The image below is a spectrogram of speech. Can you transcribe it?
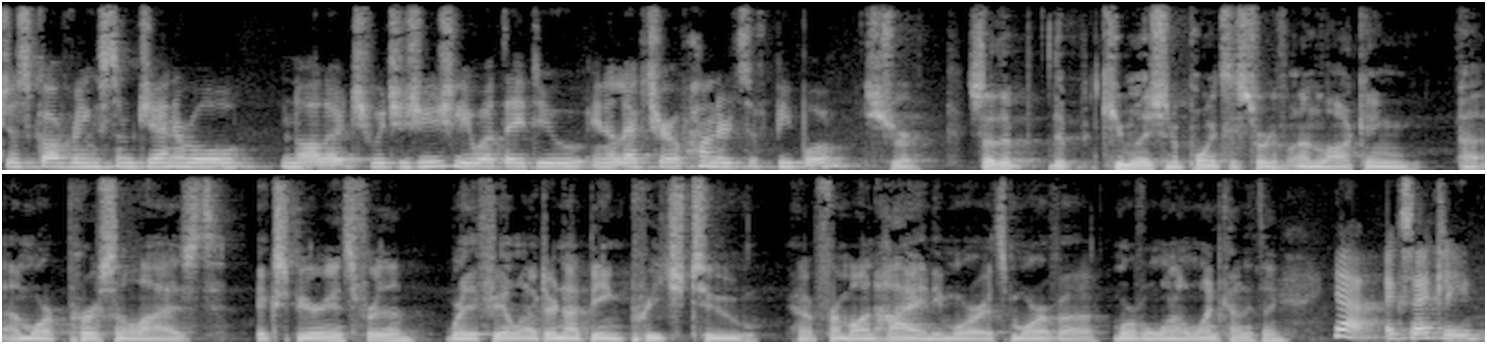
just covering some general knowledge, which is usually what they do in a lecture of hundreds of people. Sure. So the the accumulation of points is sort of unlocking a, a more personalized experience for them, where they feel like they're not being preached to uh, from on high anymore. It's more of a more of a one on one kind of thing. Yeah, exactly.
